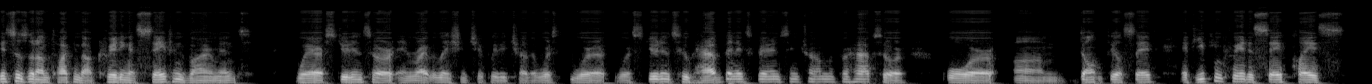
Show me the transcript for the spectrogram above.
this is what I'm talking about, creating a safe environment where students are in right relationship with each other, where, where, where students who have been experiencing trauma perhaps or, or um, don't feel safe, if you can create a safe place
